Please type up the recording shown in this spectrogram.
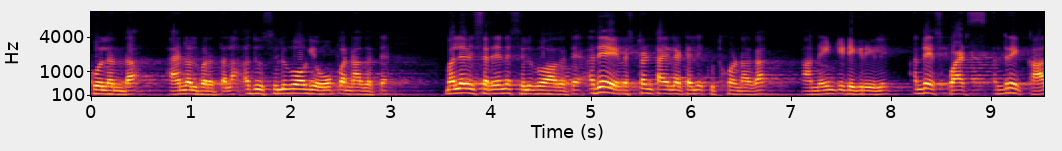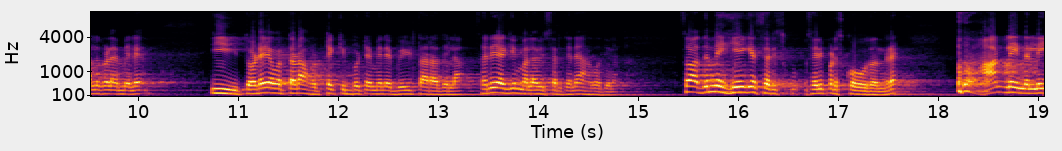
ಕೋಲಂದ ಆ್ಯನಲ್ ಬರುತ್ತಲ್ಲ, ಅದು ಸುಲಭವಾಗಿ ಓಪನ್ ಆಗುತ್ತೆ. ಮಲೆ ವಿಸರ್ಜನೆ ಸುಲಭವಾಗುತ್ತೆ. ಅದೇ ವೆಸ್ಟರ್ನ್ ಟಾಯ್ಲೆಟಲ್ಲಿ ಕುತ್ಕೊಂಡಾಗ ಆ ನೈಂಟಿ ಡಿಗ್ರಿಲಿ ಅಂದರೆ ಸ್ಕ್ವಾಟ್ಸ್ ಅಂದರೆ ಕಾಲುಗಳ ಮೇಲೆ ಈ ತೊಡೆಯ ಒತ್ತಡ ಹೊಟ್ಟೆ ಕಿಬ್ಬೊಟ್ಟೆ ಮೇಲೆ ಬೀಳ್ತಾ ಇರೋದಿಲ್ಲ, ಸರಿಯಾಗಿ ಮಲವಿಸರ್ಜನೆ ಆಗೋದಿಲ್ಲ. ಸೊ ಅದನ್ನೇ ಹೇಗೆ ಸರಿಸ್ಕೊ ಸರಿಪಡಿಸ್ಕೋಬೋದು ಅಂದರೆ ಆನ್ಲೈನಲ್ಲಿ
